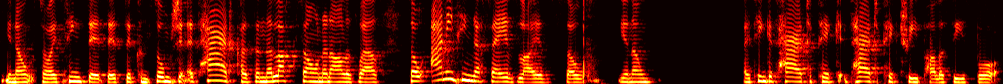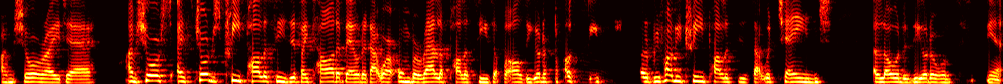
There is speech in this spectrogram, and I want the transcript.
you know, so I think that the, the consumption, it's hard because then the zone and all as well. So anything that saves lives. So, you know, I think it's hard to pick. It's hard to pick three policies, but I'm sure I'd. Uh, I'm sure. I'm sure there's three policies if I thought about it that were umbrella policies of all the other policies. There'd be probably three policies that would change a load of the other ones. Yeah.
